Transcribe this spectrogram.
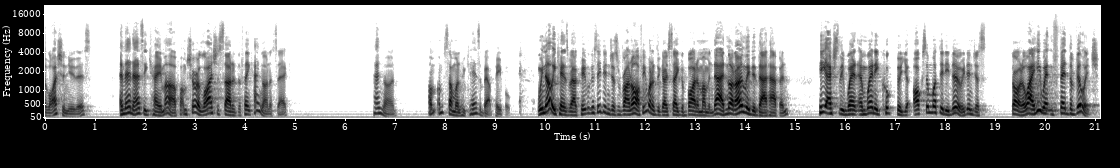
Elisha knew this. And then as he came up, I'm sure Elisha started to think, hang on a sec. Hang on. I'm, I'm someone who cares about people. We know he cares about people because he didn't just run off. He wanted to go say goodbye to mum and dad. Not only did that happen, he actually went and when he cooked the oxen, what did he do? He didn't just throw it away. He went and fed the village.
